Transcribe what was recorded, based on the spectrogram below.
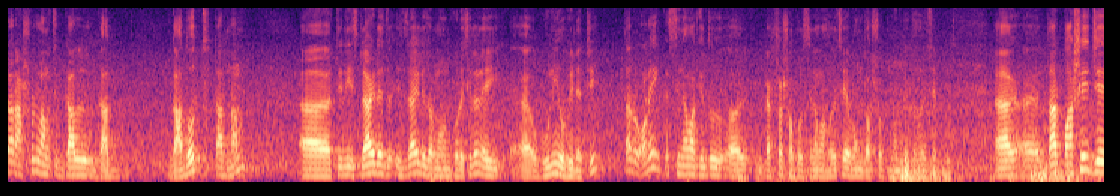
তার আসল নাম হচ্ছে গাল গাদ গাদত, তার নাম। তিনি ইসরায়েলে ইসরায়েলে জন্মগ্রহণ করেছিলেন এই গুণী অভিনেত্রী। তার অনেক সিনেমা কিন্তু ব্যবসা সফল সিনেমা হয়েছে এবং দর্শক নন্দিত হয়েছে তার পাশেই যে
